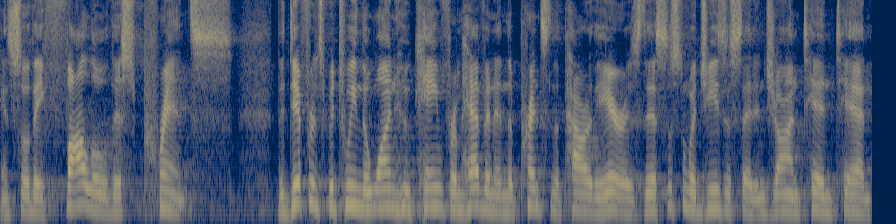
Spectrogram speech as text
And so they follow this prince. The difference between the one who came from heaven and the prince and the power of the air is this. Listen to what Jesus said in John 10 10.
